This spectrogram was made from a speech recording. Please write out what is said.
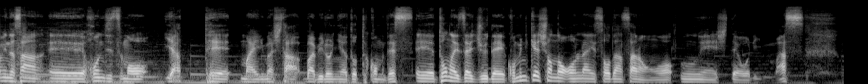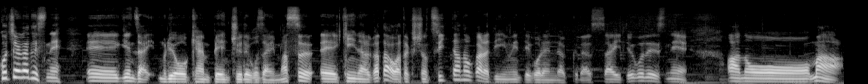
あ皆さん、えー、本日もやってまいりました。バビロニア .com です、えー、都内在住でコミュニケーションのオンライン相談サロンを運営しております。こちらがですね、えー、現在無料キャンペーン中でございます、えー、気になる方は私のツイッターの方から DM でご連絡ください。ということでですねあのー、まあ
